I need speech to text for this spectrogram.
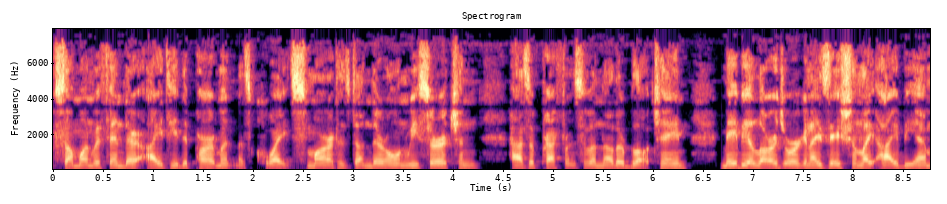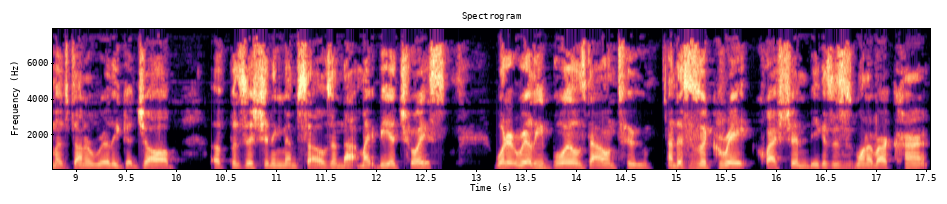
someone within their IT department that's quite smart has done their own research and has a preference of another blockchain. Maybe a large organization like IBM has done a really good job of positioning themselves and that might be a choice. What it really boils down to, and this is a great question because this is one of our current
